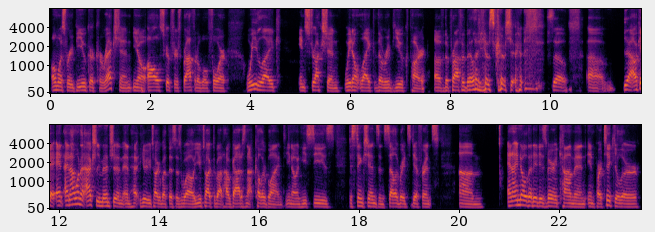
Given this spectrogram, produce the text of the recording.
almost rebuke or correction you know all scripture is profitable for. We like instruction. We don't like the rebuke part of the profitability of scripture. So um, yeah okay and, and i want to actually mention and hear you talk about this as well. You talked about how god is not colorblind you know and he sees distinctions and celebrates difference. Um, and I know that it is very common, in particular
